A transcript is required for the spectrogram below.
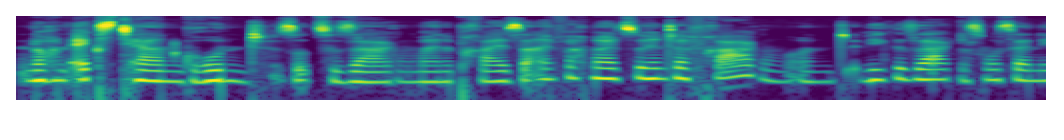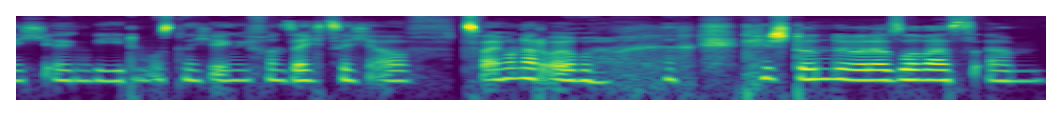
noch einen externen Grund sozusagen, meine Preise einfach mal zu hinterfragen. Und wie gesagt, das muss ja nicht irgendwie, du musst nicht irgendwie von 60 auf 200 Euro die Stunde oder sowas ähm,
